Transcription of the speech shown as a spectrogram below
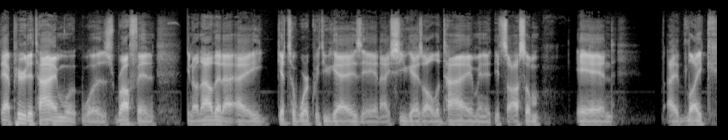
that period of time w- was rough, and you know now that I, I get to work with you guys and I see you guys all the time, and it, it's awesome, and I like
